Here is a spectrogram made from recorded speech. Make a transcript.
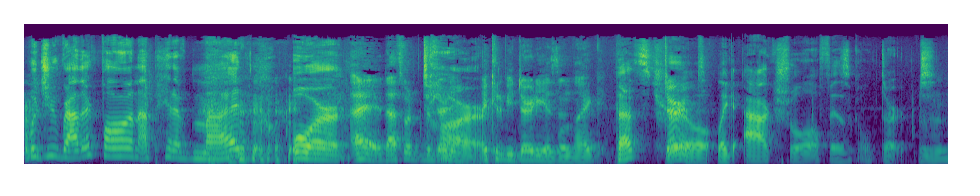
Would you rather fall in a pit of mud or Hey, that's what the Tar. dirty. It could be dirty as in like that's true, Dirt. like actual physical dirt. Mm-hmm.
